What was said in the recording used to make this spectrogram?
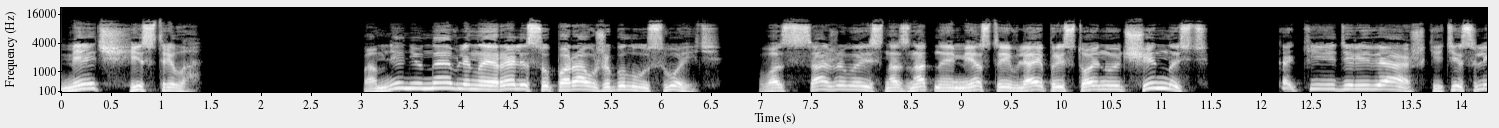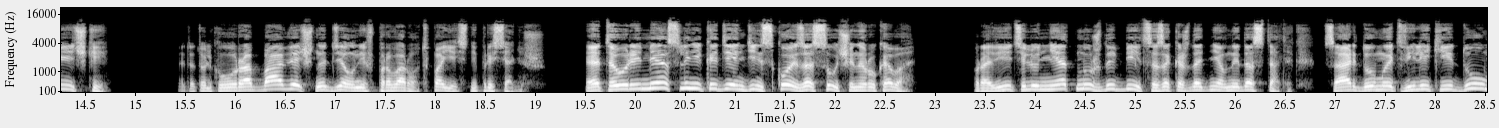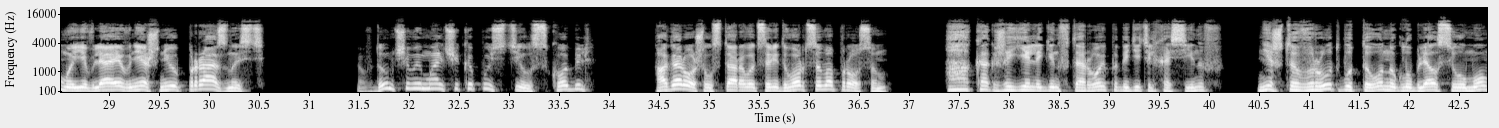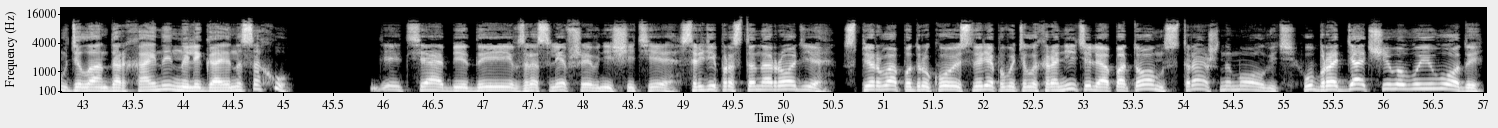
Меч и стрела. По мнению Невлина, Эрелису пора уже было усвоить. Воссаживаясь на знатное место, являя пристойную чинность. Какие деревяшки, теслички! Это только у раба вечно дел не в проворот, поесть не присядешь. Это у ремесленника день-деньской засучены рукава. Правителю нет нужды биться за каждодневный достаток. Царь думает великие думы, являя внешнюю праздность. Вдумчивый мальчик опустил скобель, огорошил старого царедворца вопросом. «А как же Елегин II, победитель Хасинов? Нечто врут, будто он углублялся умом в дела Андархайны, налегая на саху». Дитя беды, взрослевшее в нищете, среди простонародья, сперва под рукою свирепого телохранителя, а потом, страшно молвить, у бродячего воеводы.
